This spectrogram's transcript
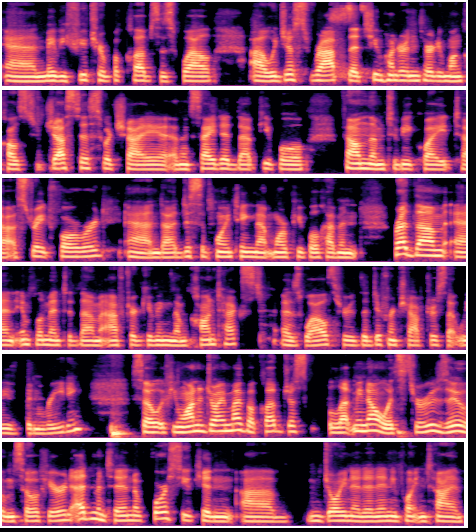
and maybe future book clubs as well. Uh, we just wrapped the 231 calls to justice, which I am excited that people found them to be quite uh, straightforward and uh, disappointing that more people haven't read them and implemented them after giving them context as well through the different chapters that we've been reading. So if you want to join my book club, just let me know. It's through Zoom. So if you're in Edmonton, of course you can um, join it at any point in time.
